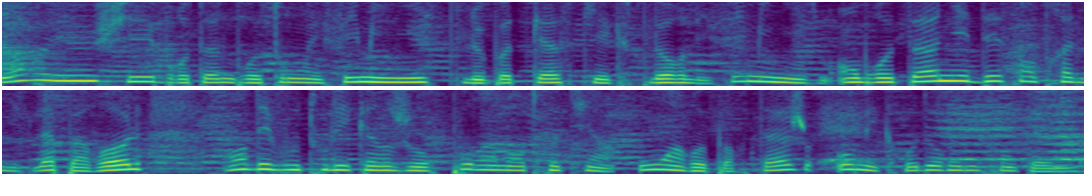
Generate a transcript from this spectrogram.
Bienvenue chez Bretonne Breton et Féministe, le podcast qui explore les féminismes en Bretagne et décentralise la parole. Rendez-vous tous les 15 jours pour un entretien ou un reportage au micro d'Aurélie Fontaine.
